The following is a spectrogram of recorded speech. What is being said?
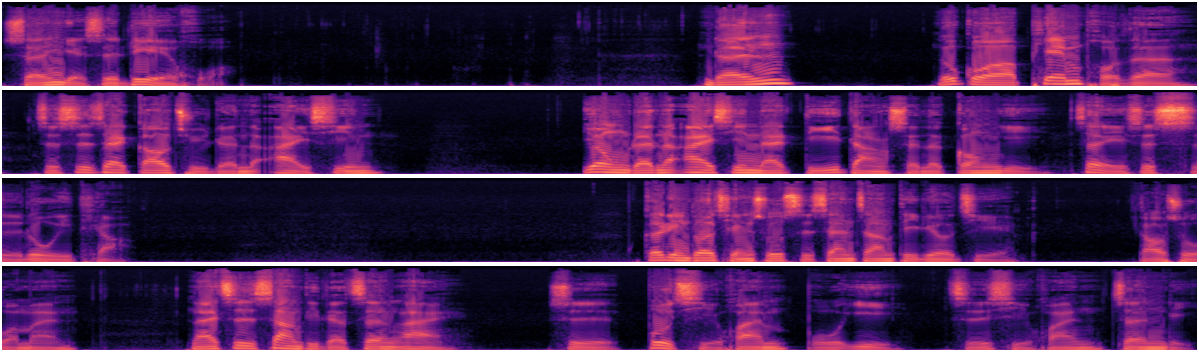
神也是烈火。人如果偏颇的只是在高举人的爱心，用人的爱心来抵挡神的公义，这也是死路一条。哥林多前书十三章第六节告诉我们：来自上帝的真爱是不喜欢不义，只喜欢真理。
